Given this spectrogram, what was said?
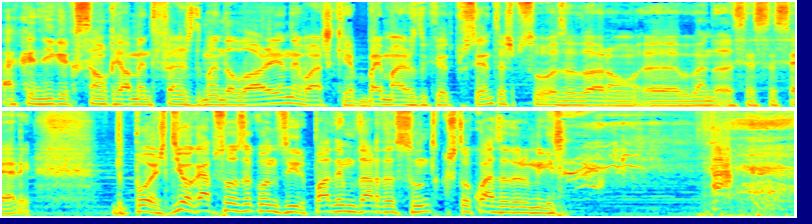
Há quem diga que são realmente fãs de Mandalorian. Eu acho que é bem mais do que 8%. As pessoas adoram banda essa série. Depois, Diogo, há pessoas a conduzir. Podem mudar de assunto, que estou quase a dormir.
